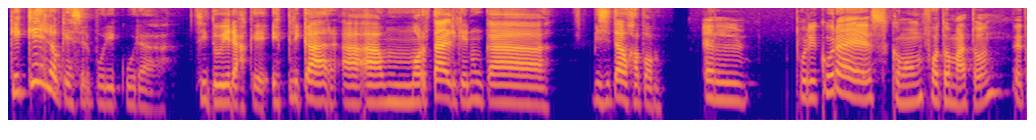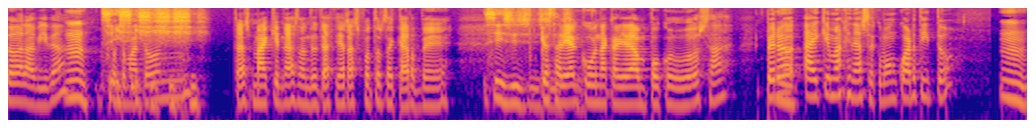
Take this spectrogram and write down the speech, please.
¿Que, ¿Qué es lo que es el purikura? Si tuvieras que explicar a, a un mortal que nunca ha visitado Japón. El purikura es como un fotomatón de toda la vida. Mm, sí, fotomatón, sí, sí, las máquinas donde te hacías las fotos de carne Sí, sí, sí. que sí. con una calidad un poco dudosa. Pero Mm. hay que imaginarse como un cuartito Mm,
